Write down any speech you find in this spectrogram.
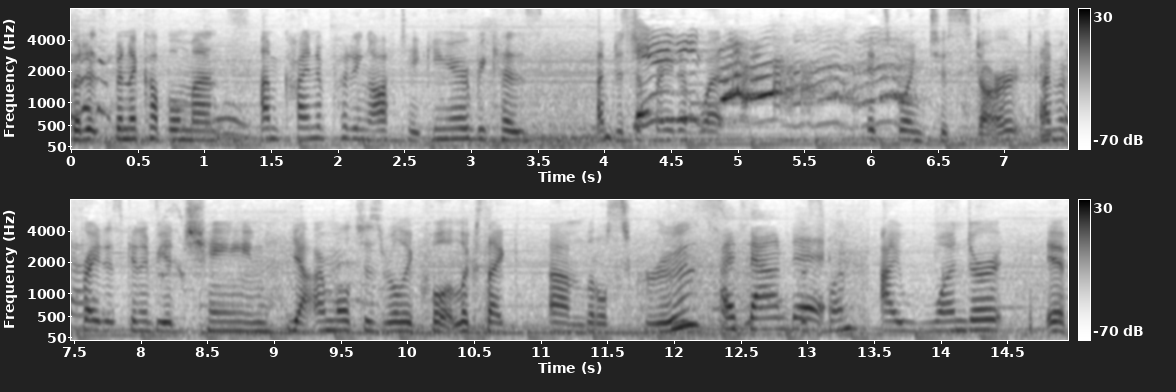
but it's been a couple months. I'm kind of putting off taking her because I'm just afraid of what it's going to start. I'm afraid it's going to be a chain. Yeah, our mulch is really cool. It looks like um, little screws. I found This it. one. I wonder if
